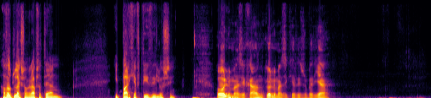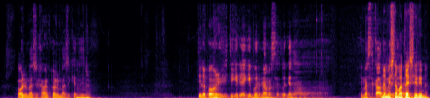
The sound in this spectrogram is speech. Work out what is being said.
Αυτό τουλάχιστον γράψατε αν υπάρχει αυτή η δήλωση. Όλοι μαζί χάνουν και όλοι μαζί κερδίζουν παιδιά. Όλοι μαζί χάνουν και όλοι μαζί κερδίζουν. Mm. Την επόμενη την Κυριακή μπορεί να είμαστε εδώ και να είμαστε χαρούμενοι. Να μην σταματάει η Σιρήνα.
